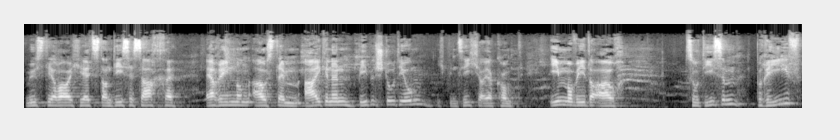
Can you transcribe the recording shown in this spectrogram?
müsst ihr euch jetzt an diese Sache erinnern aus dem eigenen Bibelstudium. Ich bin sicher, ihr kommt immer wieder auch zu diesem Brief.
